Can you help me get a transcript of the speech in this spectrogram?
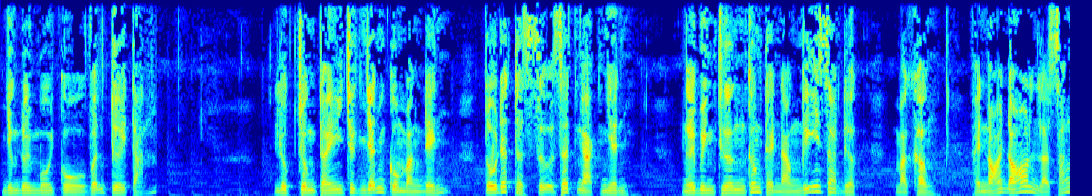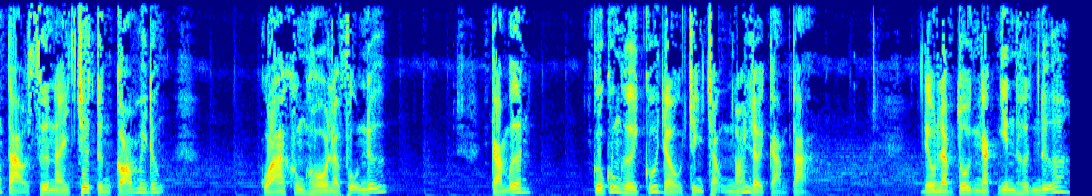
Nhưng đôi môi cô vẫn tươi tắn. Lúc trông thấy chiếc nhẫn cô mang đến Tôi đã thật sự rất ngạc nhiên. Người bình thường không thể nào nghĩ ra được, Mà không, Phải nói đó là sáng tạo xưa nay chưa từng có mới đúng. Quá không hồ là phụ nữ. Cảm ơn. Cô cũng hơi cúi đầu trịnh trọng nói lời cảm tạ. Điều làm tôi ngạc nhiên hơn nữa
